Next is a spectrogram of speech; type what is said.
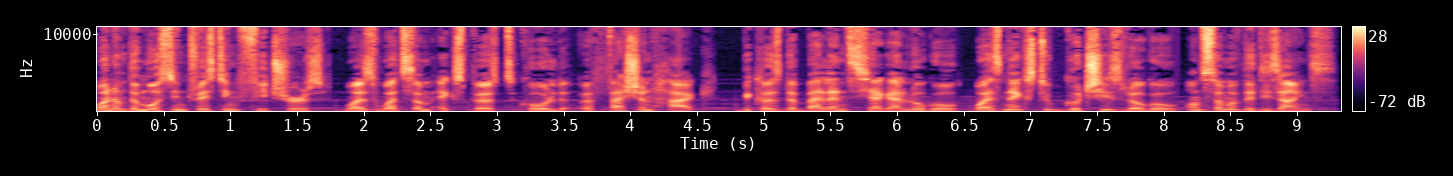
One of the most interesting features was what some experts called a fashion hack because the Balenciaga logo was next to Gucci's logo on some of the designs.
